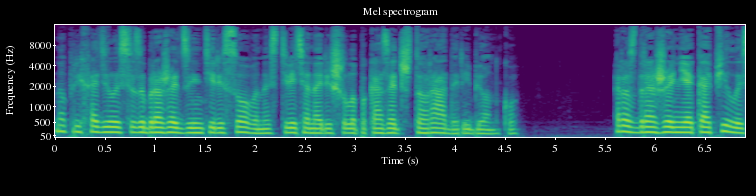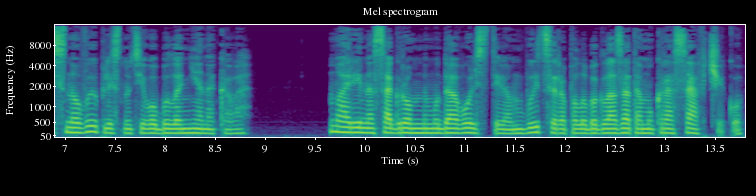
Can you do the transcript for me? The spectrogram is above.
Но приходилось изображать заинтересованность, ведь она решила показать, что рада ребенку. Раздражение копилось, но выплеснуть его было не на кого. Марина с огромным удовольствием выцарапала бы глаза тому красавчику,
